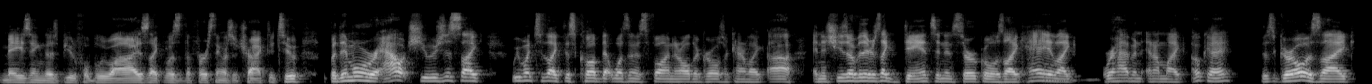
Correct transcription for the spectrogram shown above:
amazing those beautiful blue eyes like was the first thing i was attracted to. But then when we were out she was just like we went to like this club that wasn't as fun and all the girls are kind of like ah and then she's over there just like dancing in circles like hey like we're having and i'm like okay this girl is like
